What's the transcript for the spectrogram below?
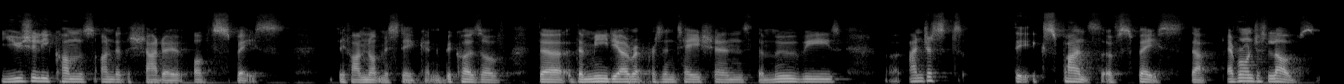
usually comes under the shadow of space if I'm not mistaken, because of the the media representations, the movies, uh, and just the expanse of space that everyone just loves.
